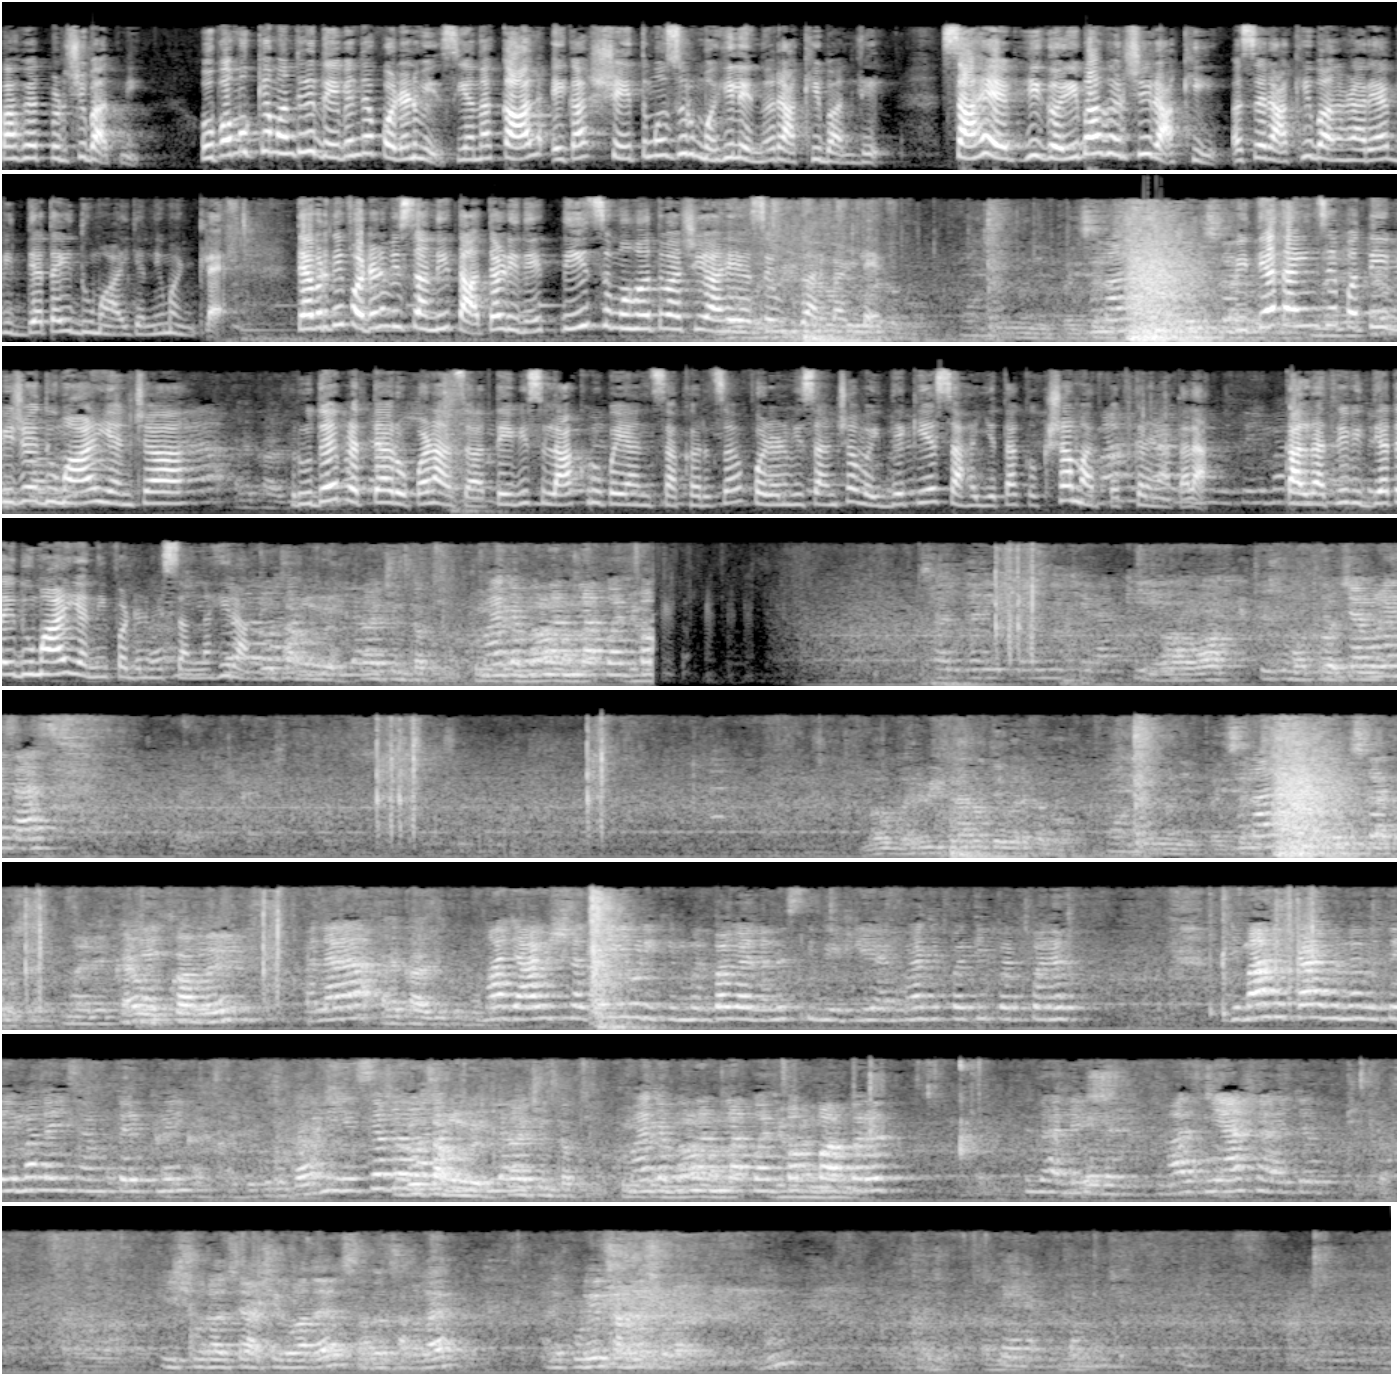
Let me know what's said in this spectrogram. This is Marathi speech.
पाहूयात पुढची बातमी. उपमुख्यमंत्री देवेंद्र फडणवीस यांना काल एका शेतमजूर महिलेनं राखी बांधली. साहेब ही गरिबाघरची राखी असं राखी बांधणाऱ्या विद्याताई धुमाळ यांनी म्हटलंय. त्यावरती फडणवीसांनी तातडीने तीच महत्वाची आहे असे उद्गार काढले. विद्याताईंचे पती विजय धुमाळ यांच्या हृदय प्रत्यारोपणाचा तेवीस लाख रुपयांचा खर्च फडणवीसांच्या वैद्यकीय सहाय्यता कक्षामार्फत करण्यात आला. काल रात्री विद्याताई धुमाळ यांनी फडणवीसांना ही राखी सरकारी बहिणीची राखी वा आहे वा तीच महत्वाची त्यामुळेच आज भाऊ घर विकणार होते बरं का भाऊ? म्हणजे पैसे काय उपकार नाही. मला काय काळजी करू नका. माझ्या आयुष्यात एवढी किंमत बघायला नसती भेटली आणि माझे पती पण परत म्हणजे माझं काय होणार होतं हे मलाही सांगता येत नाही. आणि हे सगळं मला माझ्या मुलांना पण पप्पा परत झाले. आज मी अशा याच्यात ईश्वराचे आशीर्वाद आहे. सगळं चांगलं आहे. आणि पुढे चांगलं सोडा. हं?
